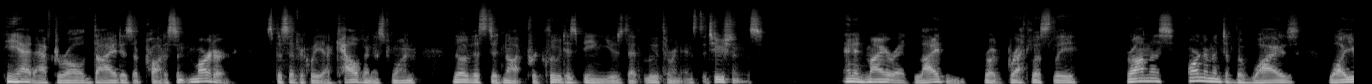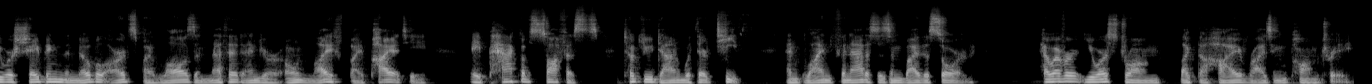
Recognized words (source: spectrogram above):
He had, after all, died as a Protestant martyr, specifically a Calvinist one, though this did not preclude his being used at Lutheran institutions. An admirer at Leyden wrote breathlessly Ramus, ornament of the wise, while you were shaping the noble arts by laws and method and your own life by piety, a pack of sophists took you down with their teeth and blind fanaticism by the sword. However, you are strong like the high rising palm tree.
